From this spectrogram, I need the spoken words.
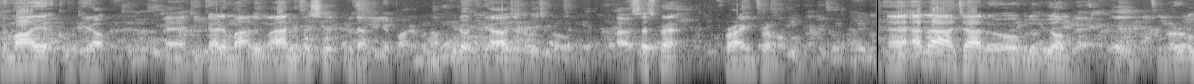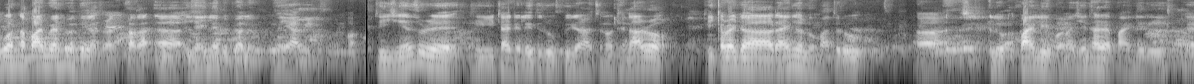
မြမရဲ့အကူတယောက်အဲဒီကားထဲမှာအဲ့လို928မီတာလေးလည်းပါတယ်ပေါ့နော်ပြီးတော့ဒီကားကကျွန်တော်တို့ကျွန်တော်အဲ suspense crime drama ပုံစံလေးအဲအဲ့ဒါကြတော့ဘယ်လိုပြောရမလဲဟိုကျွန်တော်တို့အခုကနှစ်ပိုင်းပဲလွှင့်သေးတာဆိုတော့ဒါကအဲအရင်လည်းပြပြလို့မရသေးဘူး ဟုတ်ဒီရင်းဆိုတဲ့ဒီ title လေးသူတို့ပြတာကျွန်တော်ထင်တာတော့ဒီ character တိုင်းလိုလိုမှာသူတို့အာအဲ့လိုအပိုင်းလေးပေါ့နော်ရင်းထားတဲ့အပိုင်းလေးတွေအဲ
